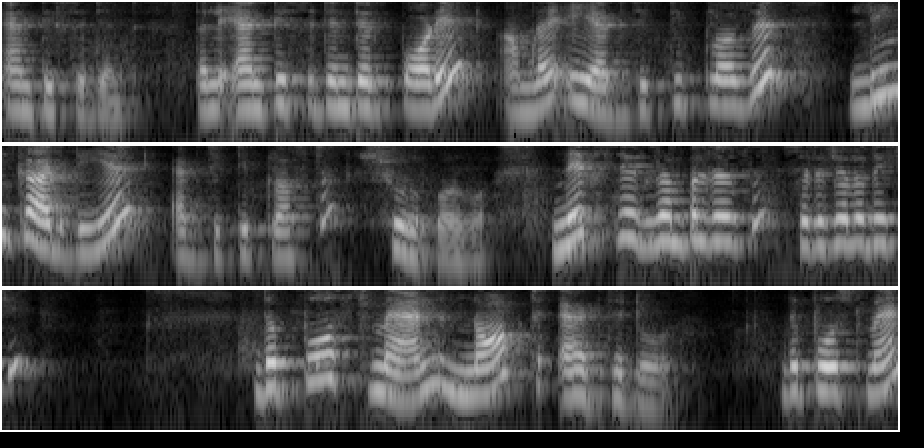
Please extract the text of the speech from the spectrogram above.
অ্যান্টিসিডেন্ট তাহলে অ্যান্টিসিডেন্টের পরে আমরা এই অ্যাডজেক্টিভ ক্লজের লিঙ্কার দিয়ে অ্যাডজেক্টিভ ক্লজটা শুরু করব। নেক্সট যে এক্সাম্পল রয়েছে সেটা চলো দেখি। The postman knocked at the door the postman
